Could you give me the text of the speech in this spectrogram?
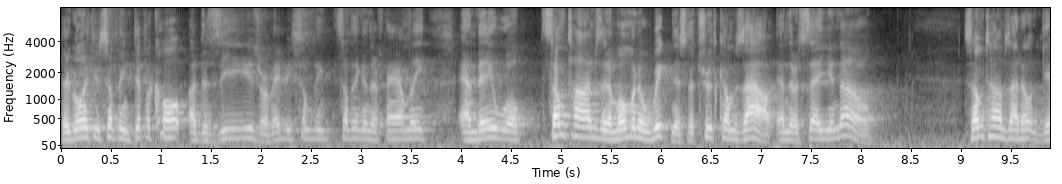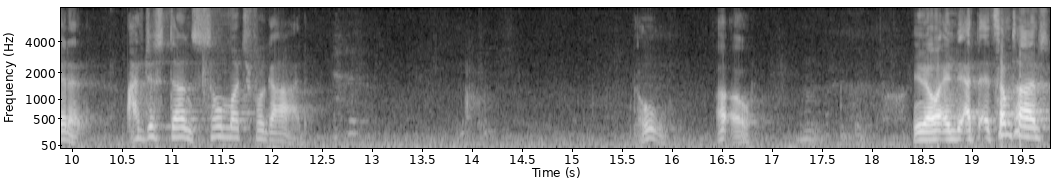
they're going through something difficult a disease or maybe something something in their family and they will sometimes in a moment of weakness the truth comes out and they'll say you know sometimes i don't get it. I've just done so much for god. Oh uh-oh. You know, and at, at sometimes,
